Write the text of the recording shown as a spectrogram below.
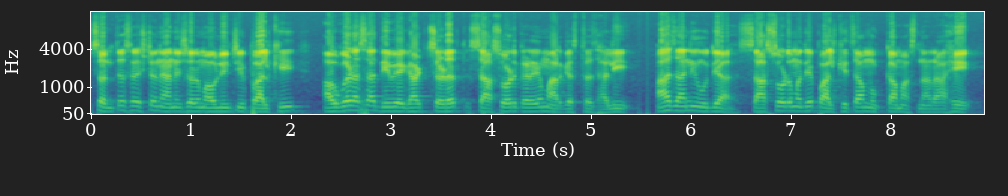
संतश्रेष्ठ ज्ञानेश्वर माऊलींची पालखी अवघड असा दिवेघाट चढत सासवडकडे मार्गस्थ झाली. आज आणि उद्या सासवडमध्ये पालखीचा मुक्काम असणार आहे.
